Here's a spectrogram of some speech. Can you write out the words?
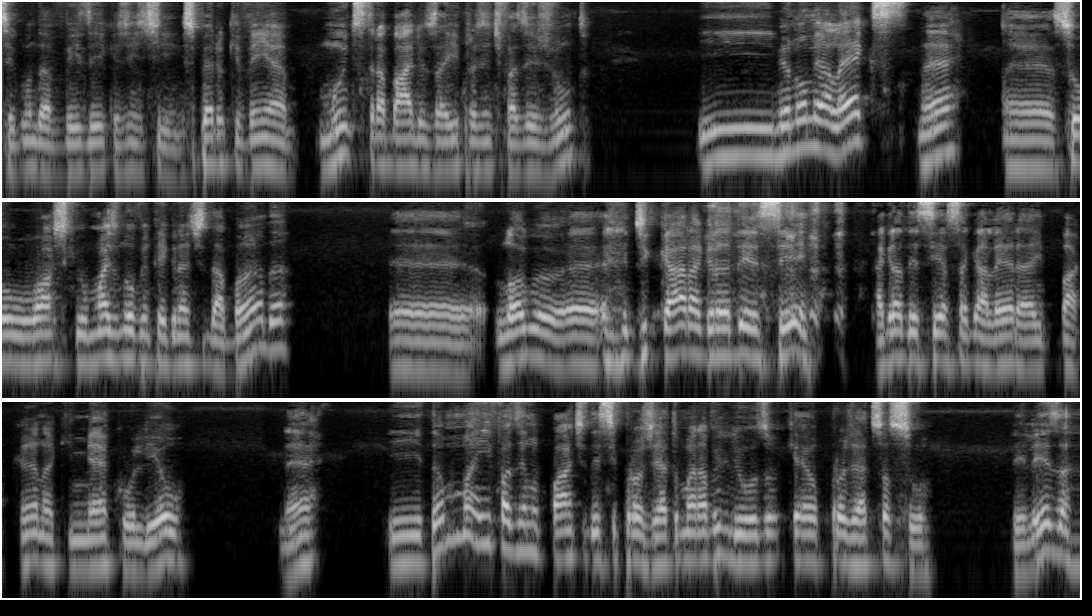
Segunda vez aí que a gente espero que venha muitos trabalhos aí para a gente fazer junto. E meu nome é Alex, né? É, sou, acho que, o mais novo integrante da banda. É, logo, é, de cara, agradecer, agradecer essa galera aí bacana que me acolheu, né? E estamos aí fazendo parte desse projeto maravilhoso que é o Projeto Sossô. Beleza?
